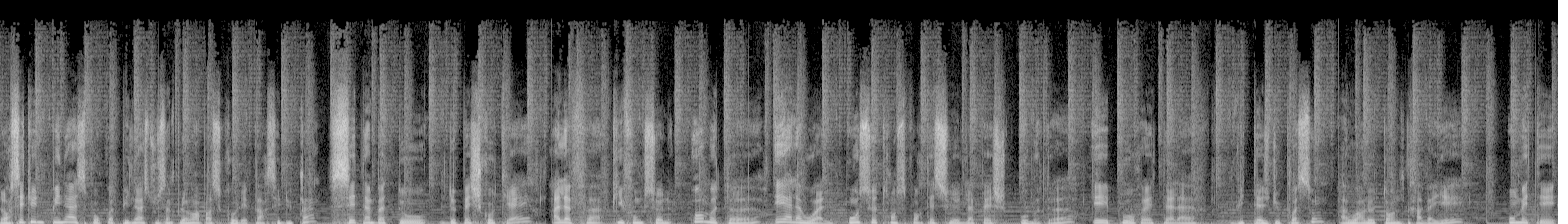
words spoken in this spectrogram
Alors c'est une pinasse. Pourquoi pinasse? Tout simplement parce qu'au départ c'est du pain. C'est un bateau de pêche côtière, à la fin qui fonctionne au moteur et à la voile. On se transportait sur de la pêche au moteur et pour être à la vitesse du poisson, avoir le temps de travailler, on mettait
